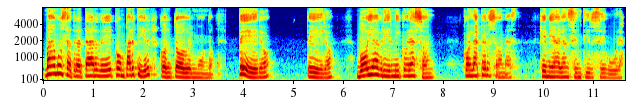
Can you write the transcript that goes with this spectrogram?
vamos a tratar de compartir con todo el mundo. Pero, pero, voy a abrir mi corazón con las personas que me hagan sentir segura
